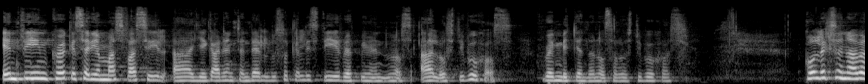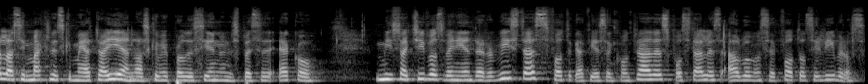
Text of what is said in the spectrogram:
En fin, creo que sería más fácil uh, llegar a entender el uso que les di refiriéndonos a los dibujos, remitiéndonos a los dibujos. Coleccionaba las imágenes que me atraían, las que me producían una especie de eco. Mis archivos venían de revistas, fotografías encontradas, postales, álbumes de fotos y libros.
